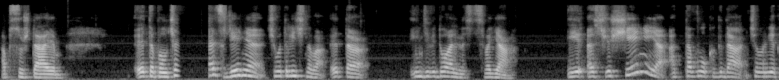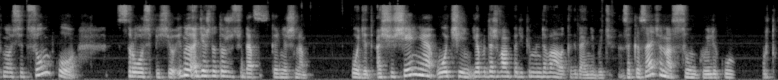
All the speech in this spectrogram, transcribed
обсуждаем. Это получается рождение чего-то личного, это индивидуальность своя. И ощущение от того, когда человек носит сумку, с росписью. И, ну, одежда тоже сюда, конечно, входит. Ощущение очень... Я бы даже вам порекомендовала когда-нибудь заказать у нас сумку или куртку.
